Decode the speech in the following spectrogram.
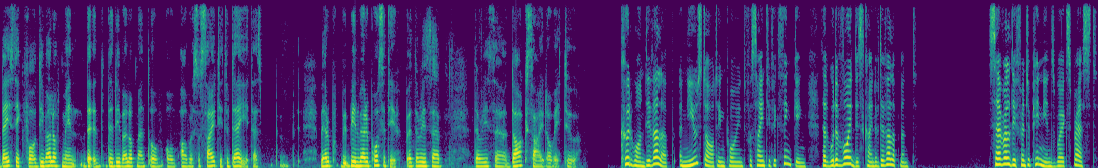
basic for development, the, the development of, of our society today. It has very, been very positive, but there is a there is a dark side of it too. Could one develop a new starting point for scientific thinking that would avoid this kind of development? Several different opinions were expressed.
